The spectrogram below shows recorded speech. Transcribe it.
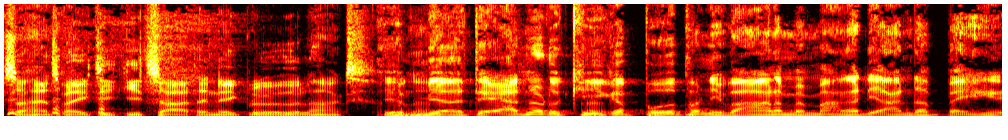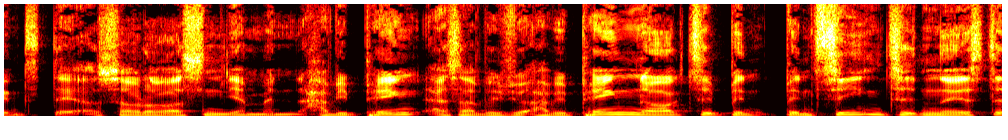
så hans rigtige guitar, den ikke blev ødelagt. Jamen, ja, det er, når du kigger ja. både på Nirvana, men mange af de andre bands der, så er du også sådan, jamen, har vi penge, altså, har vi penge nok til ben, benzin til den næste,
